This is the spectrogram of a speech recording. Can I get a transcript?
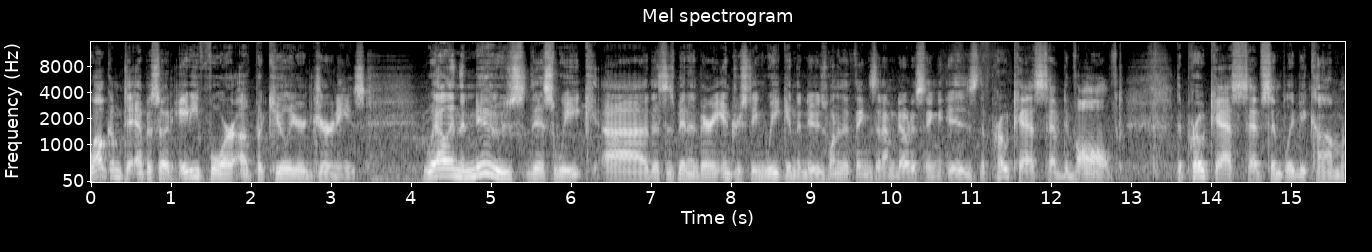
welcome to episode 84 of Peculiar Journeys. Well, in the news this week, uh, this has been a very interesting week in the news. One of the things that I'm noticing is the protests have devolved. The protests have simply become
